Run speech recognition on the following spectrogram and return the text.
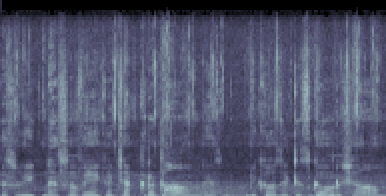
The sweetness of Eka Chakra Dham is because it is Gaur Sham.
